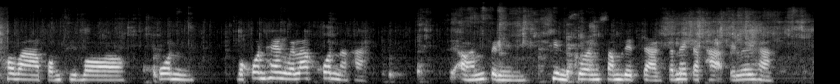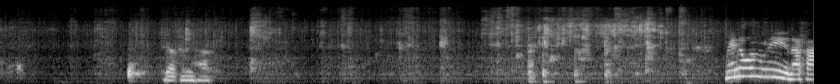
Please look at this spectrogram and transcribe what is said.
เพราะว่าผมสีบอข้นบอข้นแห้งเวลาข้นนะคะจะเอาให้มันเป็นชิ้นส่วนสำเร็จจากจะในกระทะไปเลยค่ะ แบบนี้ค่ะ เมนูนี้นะคะ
